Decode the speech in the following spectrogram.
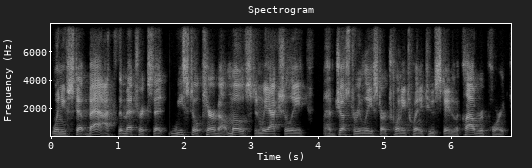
When you step back, the metrics that we still care about most, and we actually have just released our 2022 State of the Cloud report,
